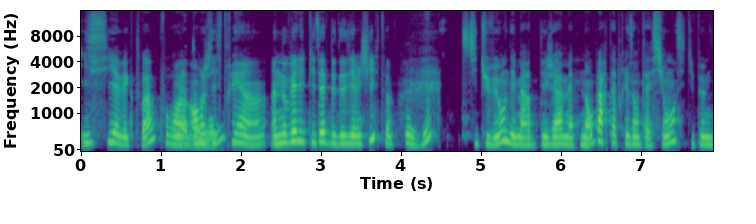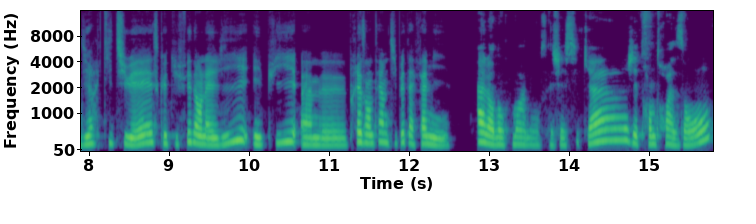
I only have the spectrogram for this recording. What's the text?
ici avec toi pour enregistrer un, nouvel épisode de Deuxième Shift. Mmh si tu veux, on démarre déjà maintenant par ta présentation. Si tu peux me dire qui tu es, ce que tu fais dans la vie, et puis me présenter un petit peu ta famille. Alors donc moi, c'est Jessica, j'ai 33 ans.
